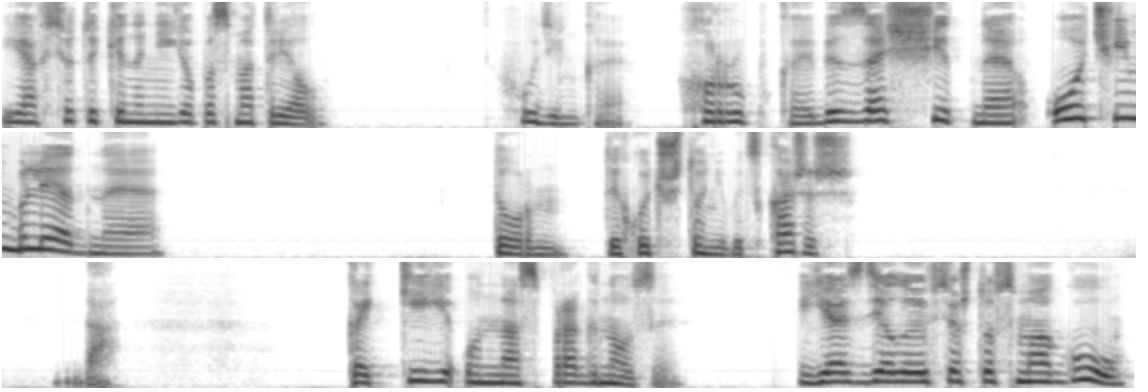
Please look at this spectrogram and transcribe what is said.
Я все-таки на нее посмотрел. Худенькая, хрупкая, беззащитная, очень бледная — Торн, ты хоть что-нибудь скажешь? Да. Какие у нас прогнозы? Я сделаю все, что смогу,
